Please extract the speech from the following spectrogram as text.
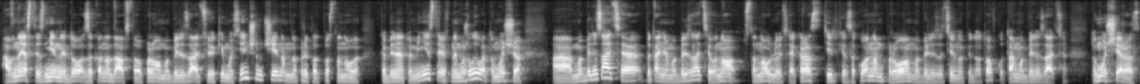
А внести зміни до законодавства про мобілізацію якимось іншим чином, наприклад, постанови Кабінету міністрів, неможливо, тому що мобілізація, питання мобілізації, воно встановлюється якраз тільки законом про мобілізаційну підготовку та мобілізацію. Тому ще раз,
